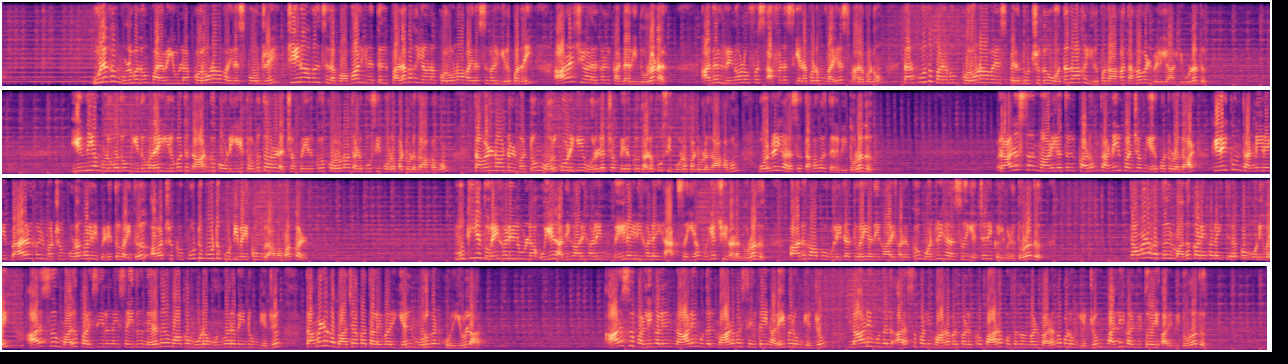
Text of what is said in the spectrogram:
உலகம் முழுவதும் பரவியுள்ள கொரோனா வைரஸ் போன்றே சீனாவில் சில வவ்வால் இனத்தில் பல வகையான கொரோனா வைரசுகள் இருப்பதை ஆராய்ச்சியாளர்கள் கண்டறிந்துள்ளனர். அதில் ரினோலோஃபஸ் அஃபனஸ் எனப்படும் வைரஸ் மரபணு தற்போது பரவும் கொரோனா வைரஸ் பெருந்தொற்றுக்கு ஒத்ததாக இருப்பதாக தகவல் வெளியாகியுள்ளது. இந்தியா முழுவதும் இதுவரை இருபத்தி நான்கு கோடியே தொண்ணூத்தாறு லட்சம் பேருக்கு கொரோனா தடுப்பூசி போடப்பட்டுள்ளதாகவும் தமிழ்நாட்டில் மட்டும் ஒரு கோடியே ஒரு லட்சம் பேருக்கு தடுப்பூசி போடப்பட்டுள்ளதாகவும் ஒன்றிய அரசு தகவல் தெரிவித்துள்ளது. ராஜஸ்தான் மாநிலத்தில் கடும் தண்ணீர் பஞ்சம் ஏற்பட்டுள்ளதால் கிடைக்கும் தண்ணீரை பேரல்கள் மற்றும் குடங்களில் பிடித்து வைத்து அவற்றுக்கு பூட்டு பூட்டு பூட்டி வைக்கும் கிராம மக்கள். முக்கிய துறைகளில் உள்ள உயர் அதிகாரிகளின் மெயில் ஐடிகளை ஹேக் செய்ய முயற்சி நடந்துள்ளது. பாதுகாப்பு உள்ளிட்ட துறை அதிகாரிகளுக்கு ஒன்றிய அரசு எச்சரிக்கை விடுத்துள்ளது. தமிழகத்தில் மதுக்கடைகளை திறக்கும் முடிவை அரசு மறுபரிசீலனை செய்து நிரந்தரமாக மூட முன்வர வேண்டும் என்று தமிழக பாஜக தலைவர் எல். முருகன் கூறியுள்ளார். அரசு பள்ளிகளில் நாளை முதல் மாணவர் சேர்க்கை நடைபெறும் என்றும் நாளை முதல் அரசு பள்ளி மாணவர்களுக்கு பாடப்புத்தகங்கள் வழங்கப்படும் என்றும் பள்ளி கல்வித்துறை அறிவித்துள்ளது.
